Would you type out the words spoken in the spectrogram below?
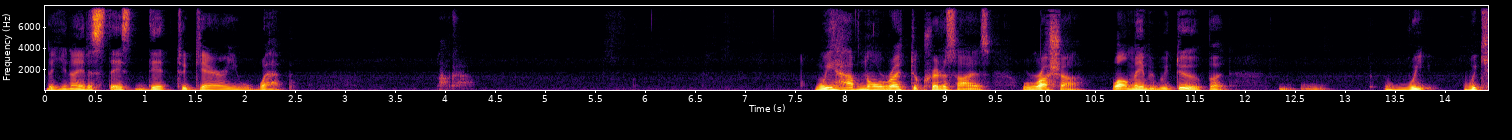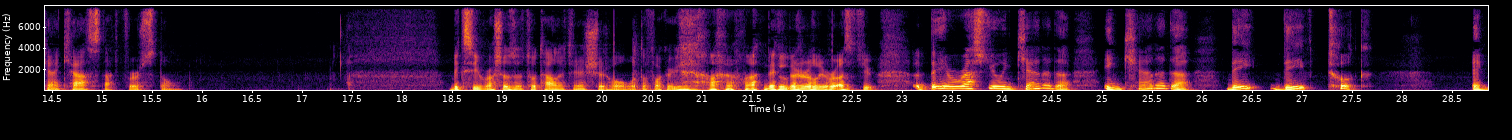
the United States, did to Gary Webb. Okay. We have no right to criticize Russia well, maybe we do, but we we can't cast that first stone. Bixie, Russia's a totalitarian shithole. What the fuck are you? they literally arrest you. They arrest you in Canada. In Canada, they they took a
